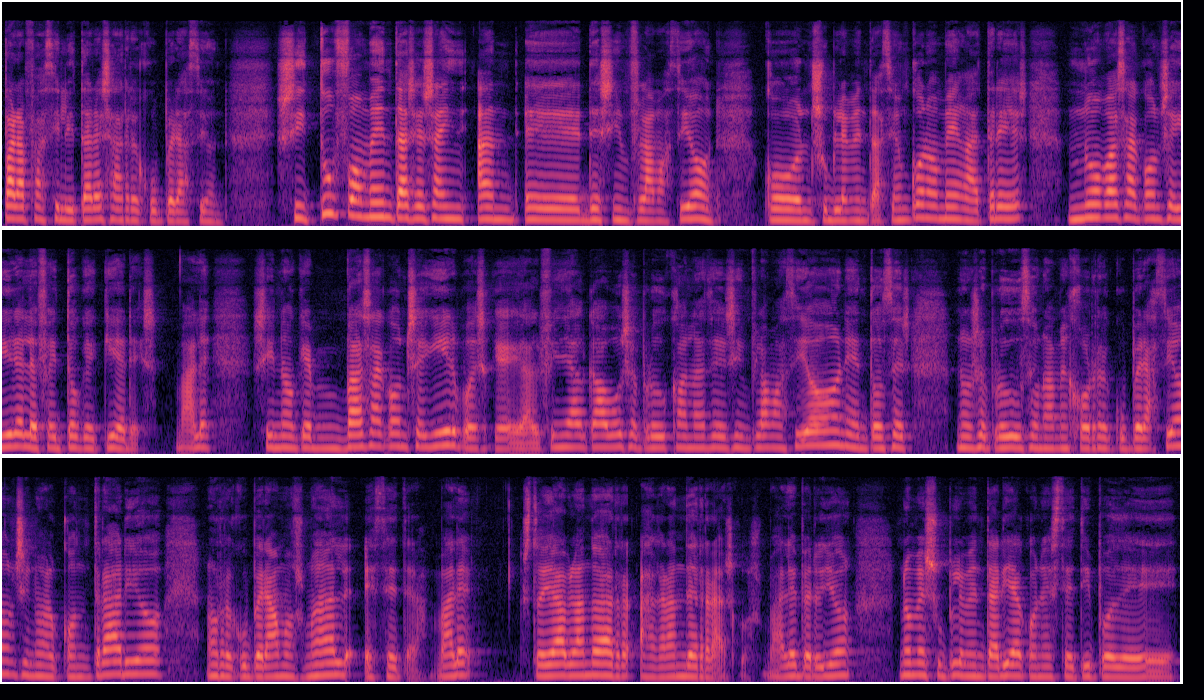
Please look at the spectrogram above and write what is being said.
para facilitar esa recuperación. Si tú fomentas esa eh, desinflamación con suplementación con omega 3, no vas a conseguir el efecto que quieres, ¿vale? Sino que vas a conseguir pues que al fin y al cabo se produzca una desinflamación y entonces no se produce una mejor recuperación, sino al contrario, nos recuperamos mal, etcétera, ¿vale? Estoy hablando a, grandes rasgos, ¿vale? Pero yo no me suplementaría con este tipo de,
